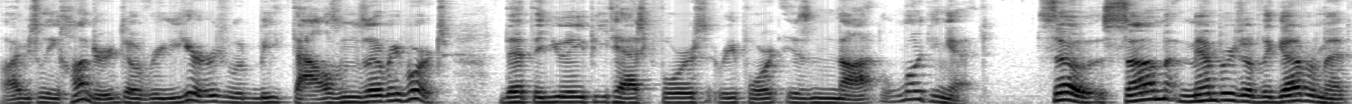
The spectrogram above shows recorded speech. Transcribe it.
Obviously, hundreds over years would be thousands of reports that the UAP Task Force report is not looking at. So, some members of the government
